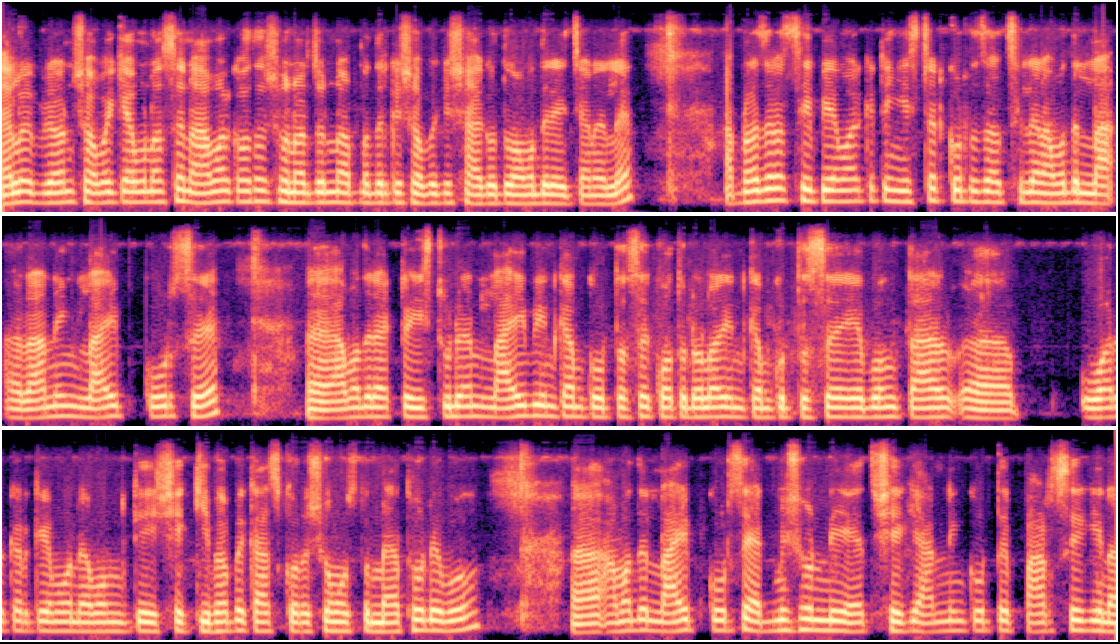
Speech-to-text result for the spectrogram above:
হ্যালো এভরিওয়ান সবাই কেমন আছেন? আমার কথা শোনার জন্য আপনাদেরকে সবাইকে স্বাগত আমাদের এই চ্যানেলে। আপনারা যারা সিপিএ মার্কেটিং স্টার্ট করতে চাচ্ছিলেন আমাদের রানিং লাইভ কোর্সে আমাদের একটা স্টুডেন্ট লাইভ ইনকাম করতেছে, কত ডলার ইনকাম করতেছে এবং তার ওয়ার্কার কেমন এবং কি সে কীভাবে কাজ করে সমস্ত মেথড এবং আমাদের লাইভ কোর্সে অ্যাডমিশন নিয়ে সে কি আর্নিং করতে পারছে কিনা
